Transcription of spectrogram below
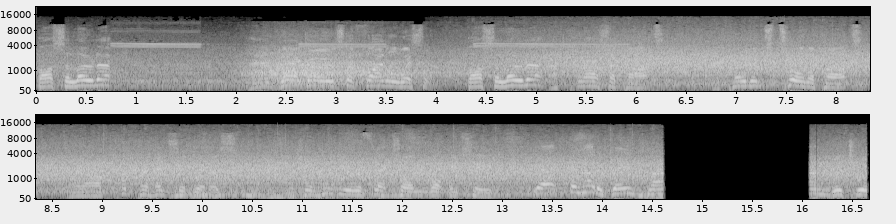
Barcelona, and there goes the final whistle. Barcelona a class apart, opponents torn apart. They are comprehensive winners, which will have you reflect on what we've seen. Yeah, they had a game plan which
